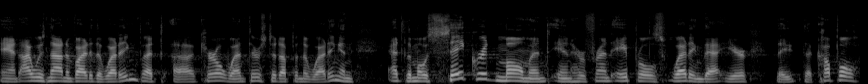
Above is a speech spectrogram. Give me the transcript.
And I was not invited to the wedding, but uh, Carol went there, stood up in the wedding. And at the most sacred moment in her friend April's wedding that year, they, the couple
